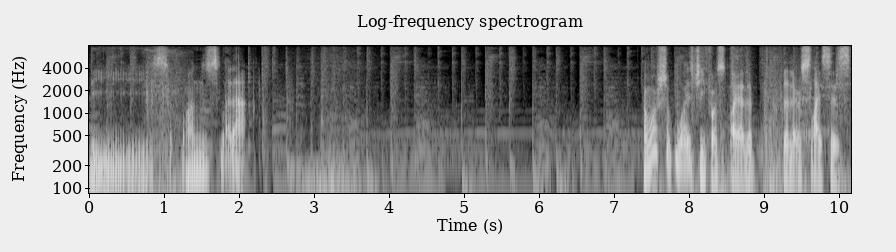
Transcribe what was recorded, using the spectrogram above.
these ones like that. And what is G-Force? Oh yeah, the, the little slices.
